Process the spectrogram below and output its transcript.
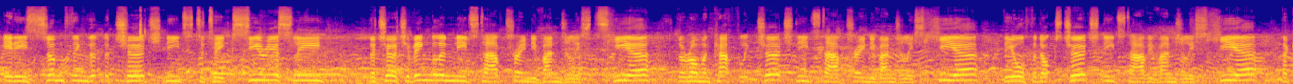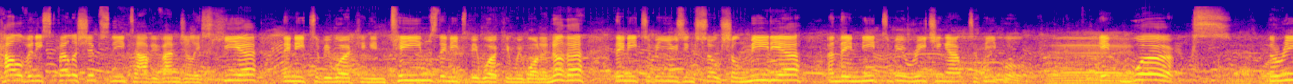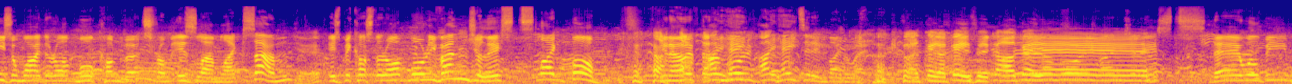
It is something that the church needs to take seriously. The Church of England needs to have trained evangelists here. The Roman Catholic Church needs to have trained evangelists here. The Orthodox Church needs to have evangelists here. The Calvinist fellowships need to have evangelists here. They need to be working in teams. They need to be working with one another. They need to be using social media and they need to be reaching out to people. It works. The reason why there aren't more converts from Islam like Sam Yeah. is because there aren't more evangelists like Bob. You know, if there I, more hate, I hated him, by the way. okay, okay, sick. Okay, yeah. evangelists, there will be.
